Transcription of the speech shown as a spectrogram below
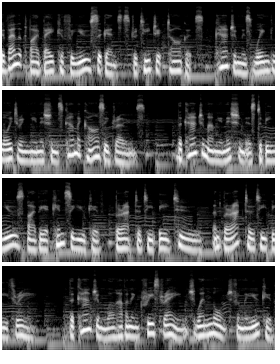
Developed by Baykar for use against strategic targets, Kagem is winged loitering munitions kamikaze drones. The Kagem ammunition is to be used by the Akinci UCAV, Bayraktar TB2, and Bayraktar TB3. The Kagem will have an increased range when launched from the UCAV.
